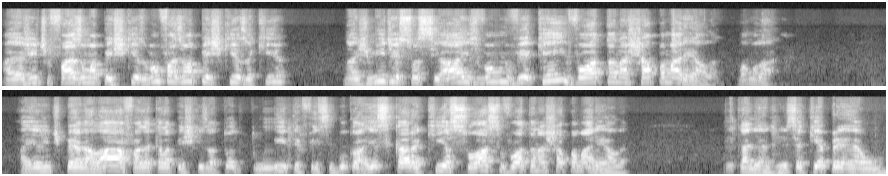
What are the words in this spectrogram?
Aí a gente faz uma pesquisa. Vamos fazer uma pesquisa aqui nas mídias sociais, vamos ver quem vota na chapa amarela. Vamos lá. Aí a gente pega lá, faz aquela pesquisa toda, Twitter, Facebook, ó, esse cara aqui é sócio, vota na chapa amarela. Aliás, esse aqui é, é um,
